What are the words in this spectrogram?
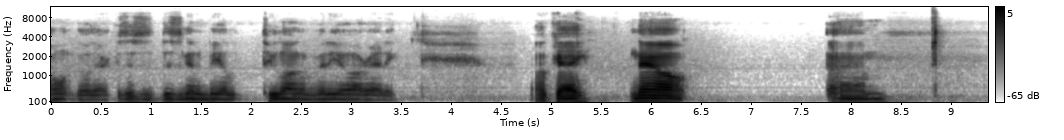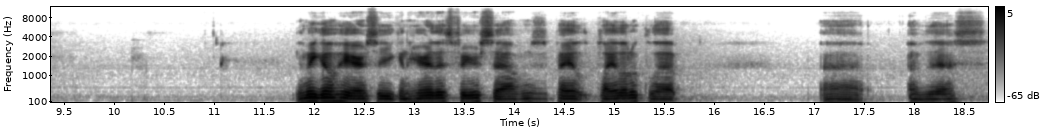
I won't go there because this is this is going to be a too long of a video already. Okay, now um, let me go here so you can hear this for yourself. I'm just play play a little clip uh, of this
